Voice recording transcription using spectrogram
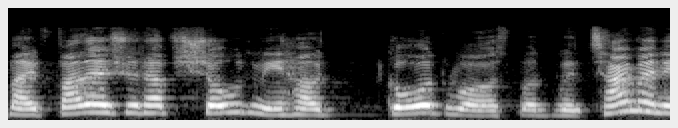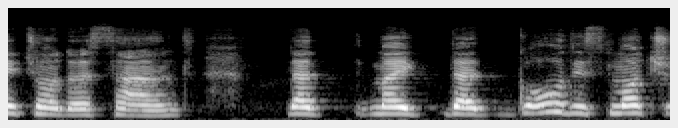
My father should have showed me how God was, but with time I need to understand that my that God is much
